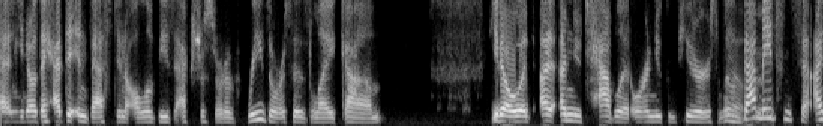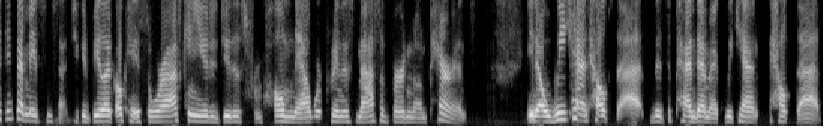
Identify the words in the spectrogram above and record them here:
and you know they had to invest in all of these extra sort of resources like um, you know, a, a, new tablet or a new computer or something. Yeah. That made some sense. I think that made some sense. You could be like, okay, so we're asking you to do this from home now. We're putting this massive burden on parents. You know, we can't help that. It's a pandemic. We can't help that.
